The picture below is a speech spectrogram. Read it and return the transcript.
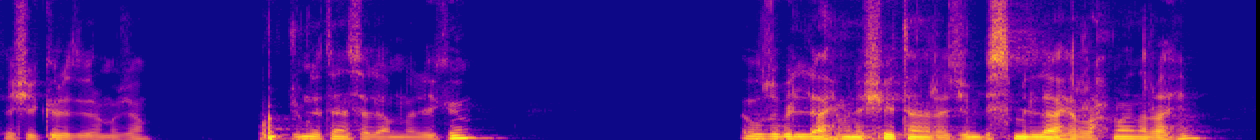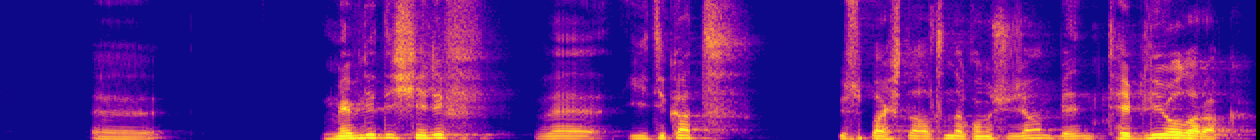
Teşekkür ediyorum hocam. Cümleten selamünaleyküm. Euzu billahi mineşşeytanirracim. Bismillahirrahmanirrahim. Ee, Mevlid-i Şerif ve itikat üst başlığı altında konuşacağım. Ben tebliğ olarak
